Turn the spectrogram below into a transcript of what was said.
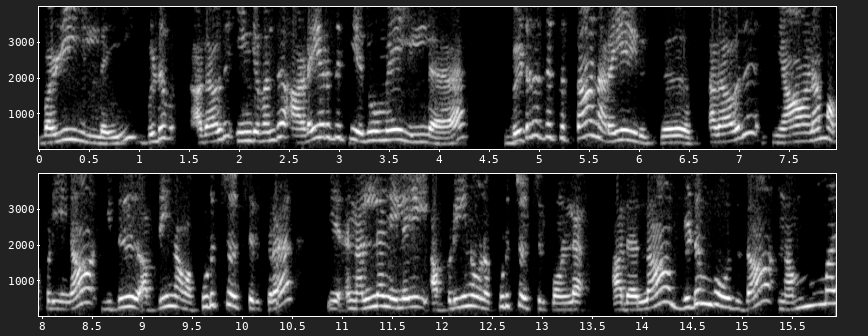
வழி இல்லை. விடு அதாவது இங்க வந்து அடையறதுக்கு எதுவுமே இல்ல. விடுறதுக்குத்தான் நிறைய இருக்கு. அதாவது ஞானம் அப்படின்னா இது அப்படின்னு நம்ம புடிச்சு வச்சிருக்கிற நல்ல நிலை அப்படின்னு ஒண்ணு புடிச்சு வச்சிருக்கோம்ல. அதெல்லாம் விடும்போதுதான் நம்மள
